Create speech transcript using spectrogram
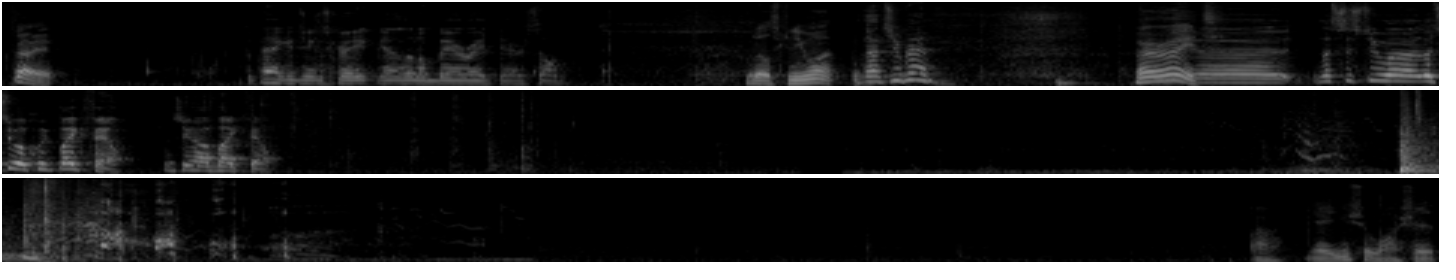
It's all right. The packaging's great. Got a little bear right there. So What else can you want? Not too bad. All right. Uh, let's just do a let's do a quick bike fail. Let's do a bike fail. oh, yeah, you should wash it.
